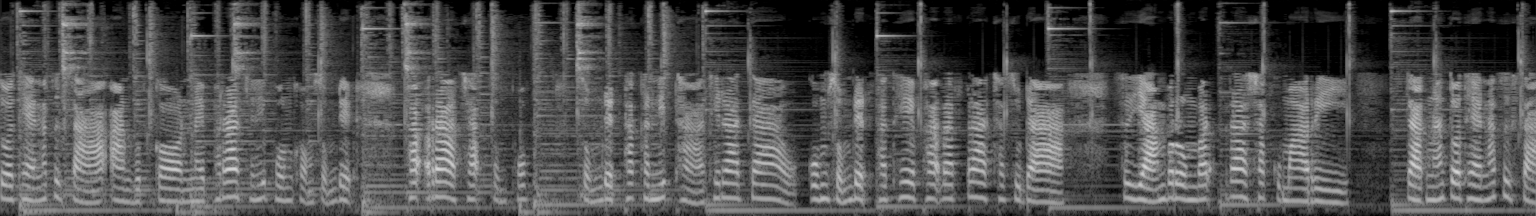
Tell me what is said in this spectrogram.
ตัวแทนนักศึกษาอ่านบทกลในพระราชนิพนธ์ของสมเด็จ พระราชสมภพสมเด็จพระคณิษฐาธิราชเจ้ากรมสมเด็จพระเทพพรัตนราชสุดา สยามบรมราชกุมารี จากนั้นตัวแทนนักศึกษา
